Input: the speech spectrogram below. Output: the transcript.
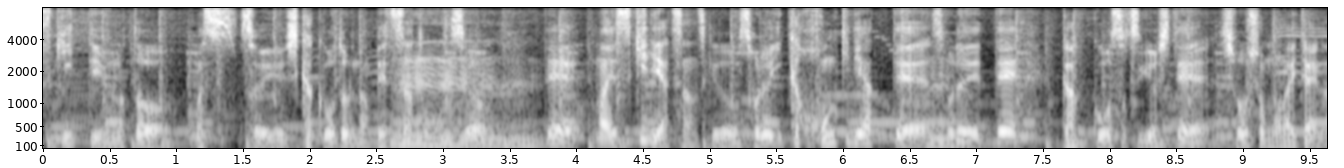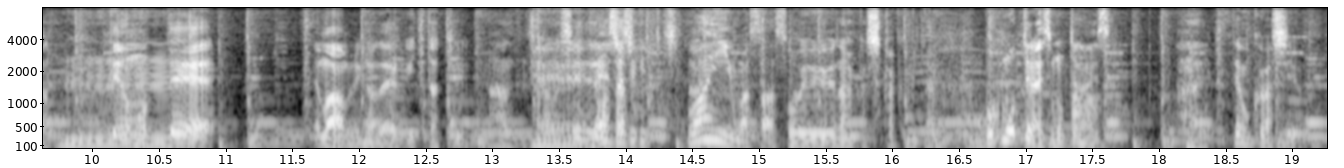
好きっていうのと、まあ、そそういう資格を取るのは別だと思うんですよ。うん。で、まあ、好きでやってたんですけどそれを一回本気でやってそれで学校を卒業して証書もらいたいなって思ってでまあアメリカの大学行ったっていう話で、まあ、最終的にワインはさそういうなんか資格みたいなの僕持ってないです持ってないです。はい。でも詳しいよね。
